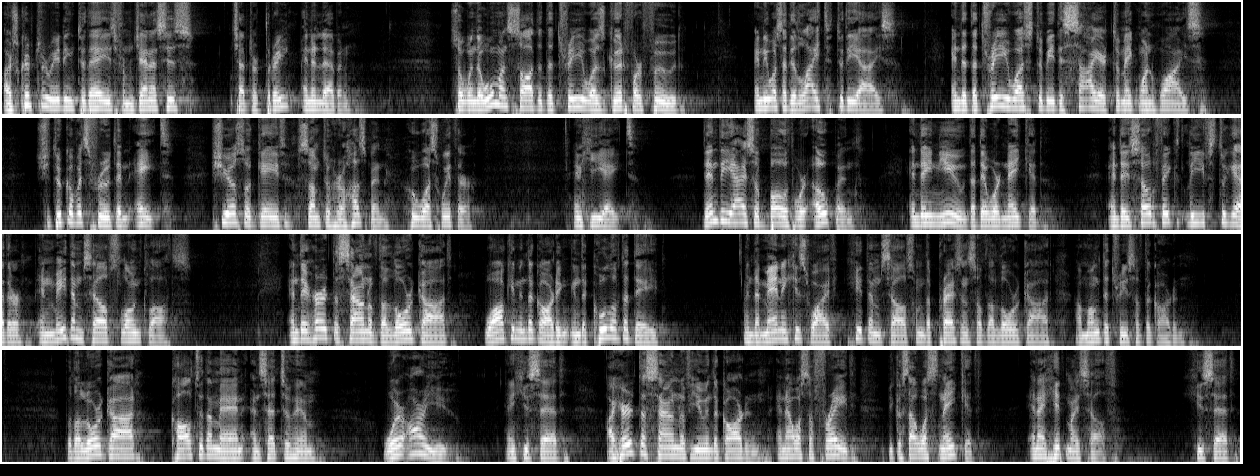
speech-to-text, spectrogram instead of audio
Our scripture reading today is from Genesis chapter 3 and 11. So when the woman saw that the tree was good for food, and it was a delight to the eyes, and that the tree was to be desired to make one wise, she took of its fruit and ate. She also gave some to her husband who was with her, and he ate. Then the eyes of both were opened, and they knew that they were naked. And they sewed fig leaves together and made themselves loincloths. And they heard the sound of the Lord God walking in the garden in the cool of the day. And the man and his wife hid themselves from the presence of the Lord God among the trees of the garden. But the Lord God called to the man and said to him, Where are you? And he said, I heard the sound of you in the garden, and I was afraid because I was naked, and I hid myself. He said,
